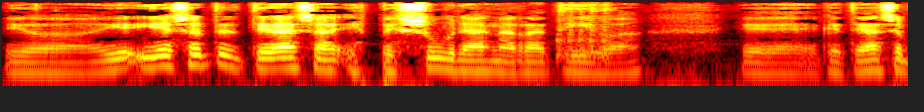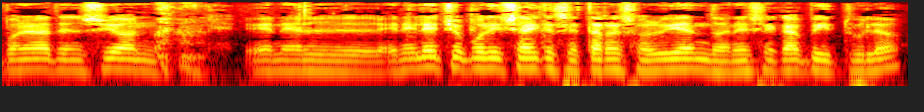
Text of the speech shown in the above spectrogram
Digo, y, y eso te, te da esa espesura narrativa eh, que te hace poner atención en el, en el hecho policial que se está resolviendo en ese capítulo,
